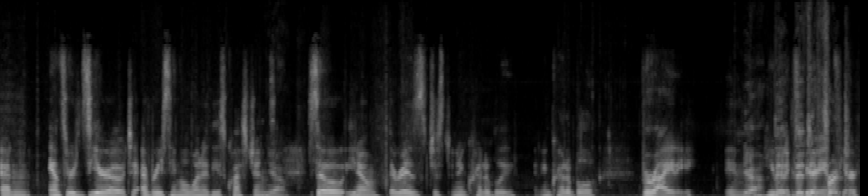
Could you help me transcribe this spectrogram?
and answered zero to every single one of these questions. Yeah. So you know there is just an incredibly incredible variety in Yeah. human the, the experience different here.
